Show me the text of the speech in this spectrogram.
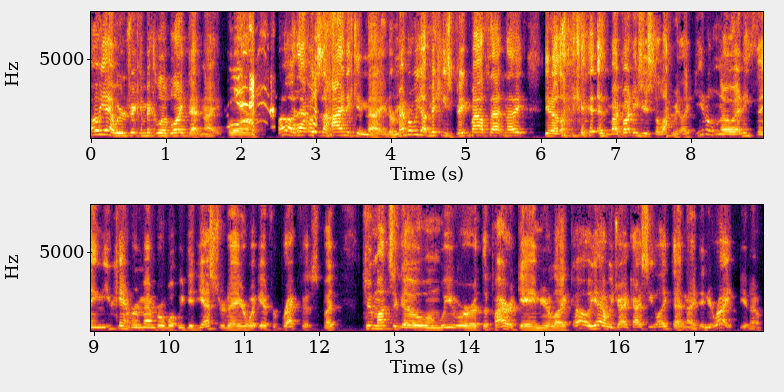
oh yeah, we were drinking Michelob Light that night, or oh that was the Heineken night. Or remember we got Mickey's Big Mouth that night. You know, like my buddies used to laugh at me like, you don't know anything, you can't remember what we did yesterday or what you had for breakfast, but. Two months ago, when we were at the Pirate game, you're like, "Oh yeah, we drank icy light that night," and you're right. You know,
